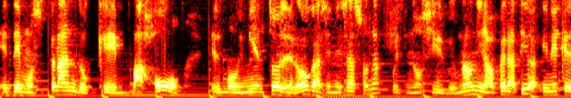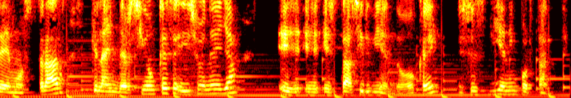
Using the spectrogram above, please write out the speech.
eh, demostrando que bajó el movimiento de drogas en esa zona, pues no sirve. Una unidad operativa tiene que demostrar que la inversión que se hizo en ella eh, eh, está sirviendo, ¿ok? Eso es bien importante.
